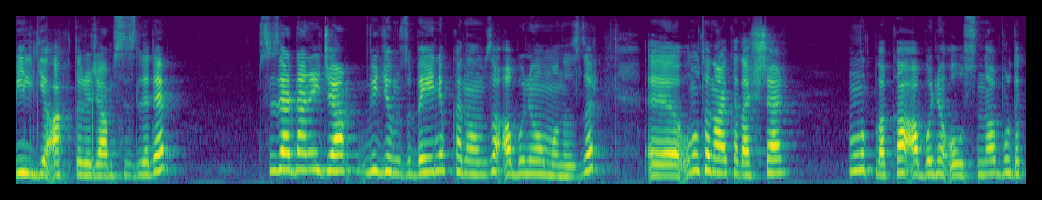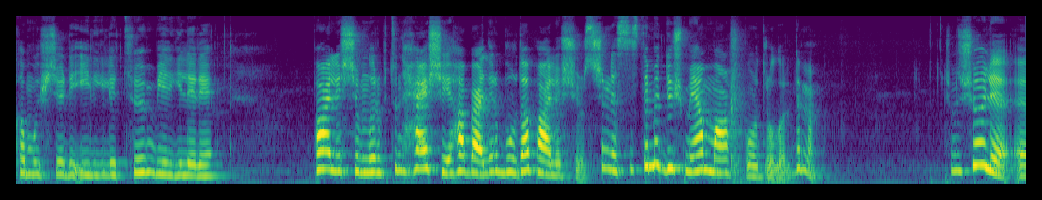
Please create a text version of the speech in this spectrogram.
bilgi aktaracağım sizlere. Sizlerden ricam videomuzu beğenip kanalımıza abone olmanızdır. E, unutan arkadaşlar mutlaka abone olsunlar. Burada kamu işleriyle ilgili tüm bilgileri, paylaşımları, bütün her şeyi, haberleri burada paylaşıyoruz. Şimdi sisteme düşmeyen maaş bordroları değil mi? Şimdi şöyle e,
